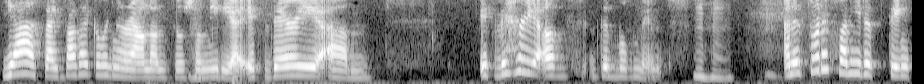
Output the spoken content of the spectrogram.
Yes, I saw that going around on social media. It's very, um, it's very of the moment. Mm-hmm. And it's sort of funny to think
